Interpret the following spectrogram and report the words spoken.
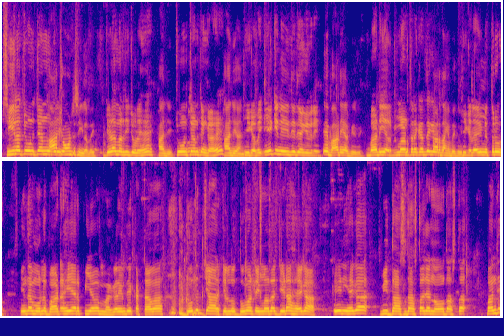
ਸੀਲ ਆ ਚੋਣ ਚੰਨ ਨੂੰ ਹਾਂ ਚੋਣ ਚ ਸੀਲ ਆ ਬਾਈ। ਜਿਹੜਾ ਮਰਜ਼ੀ ਚੋਲੇ ਹੈ। ਹਾਂਜੀ। ਚੋਣ ਚੰਨ ਚੰਗਾ ਹੈ। ਹਾਂਜੀ ਹਾਂਜੀ। ਠੀਕ ਆ ਬਈ ਇਹ ਕਿੰਨੇ ਦੀ ਦੇ ਦਿਆਂਗੇ ਵੀਰੇ? ਇਹ 62000 ਰੁਪਏ ਦੀ। 62000 ਰੁਪਏ ਮਾਨਤਨ ਕਰਦੇ ਕਰ ਦਾਂਗੇ? ਬਾਈ ਕੋਈ। ਠੀਕ ਹੈ ਲੈ ਵੀ ਮਿੱਤਰੋ ਇਹਦਾ ਮੁੱਲ 62000 ਰੁਪਿਆ ਵਾ ਮਗਰ ਇਹਦੇ ਕੱਟਾ ਵਾ ਦੁੱਧ 4 ਕਿਲੋ ਦੋਵਾਂ ਟਾਈਮਾਂ ਦਾ ਜਿਹੜਾ ਹੈਗਾ ਇਹ ਨਹੀਂ ਹੈਗਾ ਵੀ 10 10 ਤਾਂ ਜਾਂ 9 10 ਤਾਂ 5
